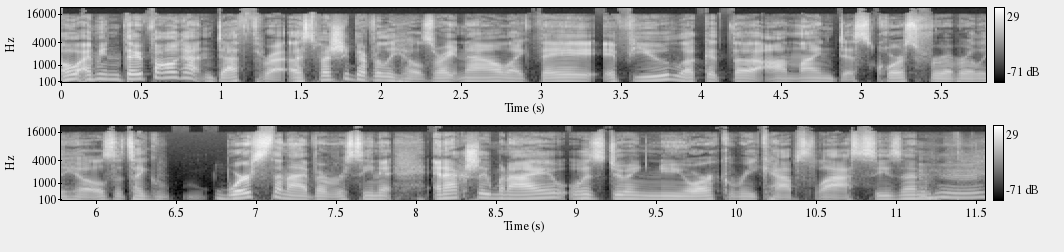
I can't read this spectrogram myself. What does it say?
oh, I mean they've all gotten death threat, especially Beverly Hills right now. Like they if you look at the online discourse for Beverly Hills, it's like worse than I've ever seen it. And actually when I was doing New York recaps last season, mm-hmm.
